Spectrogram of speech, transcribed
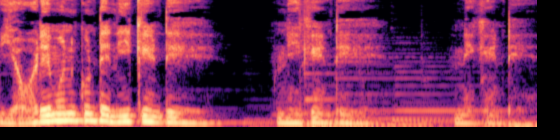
ఎవడేమనుకుంటే నీకేంటి? నీకేంటి? నీకేంటి?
